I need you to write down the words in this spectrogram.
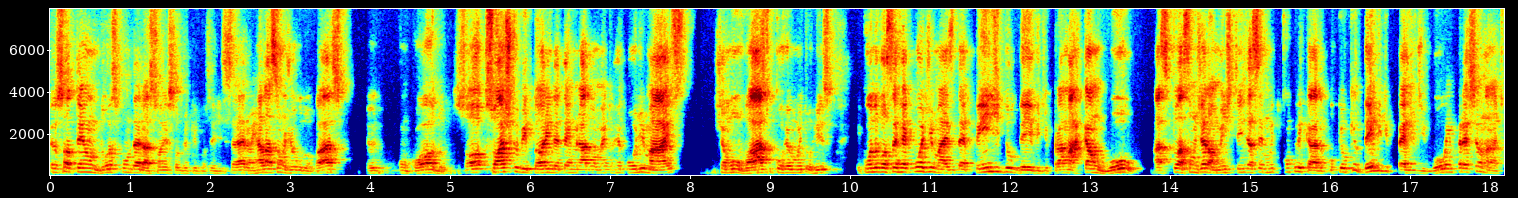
Eu só tenho duas ponderações sobre o que vocês disseram. Em relação ao jogo do Vasco, eu concordo. Só, só acho que o Vitória, em determinado momento, recuou demais, chamou o Vasco, correu muito risco. E quando você recua demais e depende do David para marcar um gol, a situação geralmente tende a ser muito complicada, porque o que o David perde de gol é impressionante.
